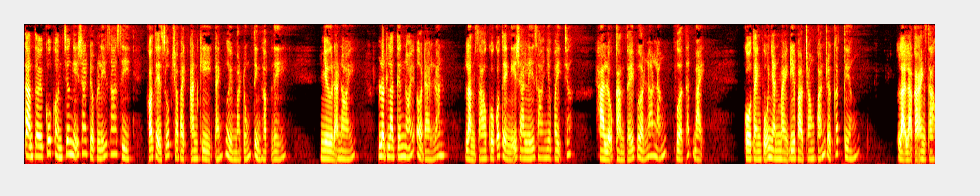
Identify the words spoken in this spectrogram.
Tạm thời cô còn chưa nghĩ ra được lý do gì có thể giúp cho Bạch An Kỳ đánh người mà đúng tình hợp lý. Như đã nói, luật là tiếng nói ở Đài Loan, làm sao cô có thể nghĩ ra lý do như vậy chứ? Hà Lộ cảm thấy vừa lo lắng vừa thất bại. Cô Thành Vũ nhăn mày đi vào trong quán rồi cất tiếng. Lại là các anh sao?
